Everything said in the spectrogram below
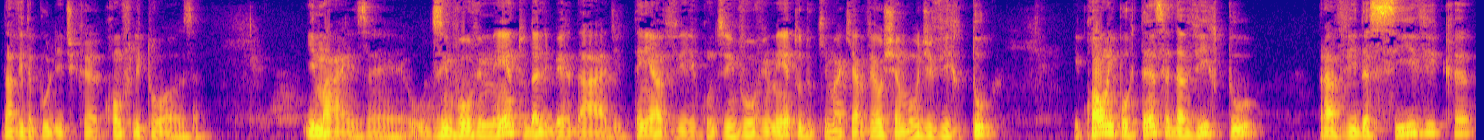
da vida política conflituosa. E mais, é, o desenvolvimento da liberdade tem a ver com o desenvolvimento do que Maquiavel chamou de virtude. E qual a importância da virtude para a vida cívica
